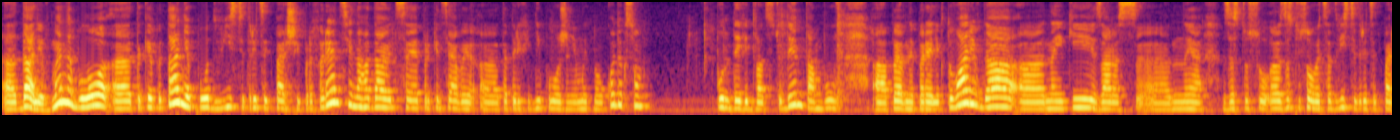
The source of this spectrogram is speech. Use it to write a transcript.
Е, Далі в мене було е, таке питання по 231 преференції. Нагадаю, це прикінцеві та перехідні положення митного кодексу. Пункт 9.21, там був певний перелік товарів, да, на які зараз е, не застосу, е, застосовується 231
